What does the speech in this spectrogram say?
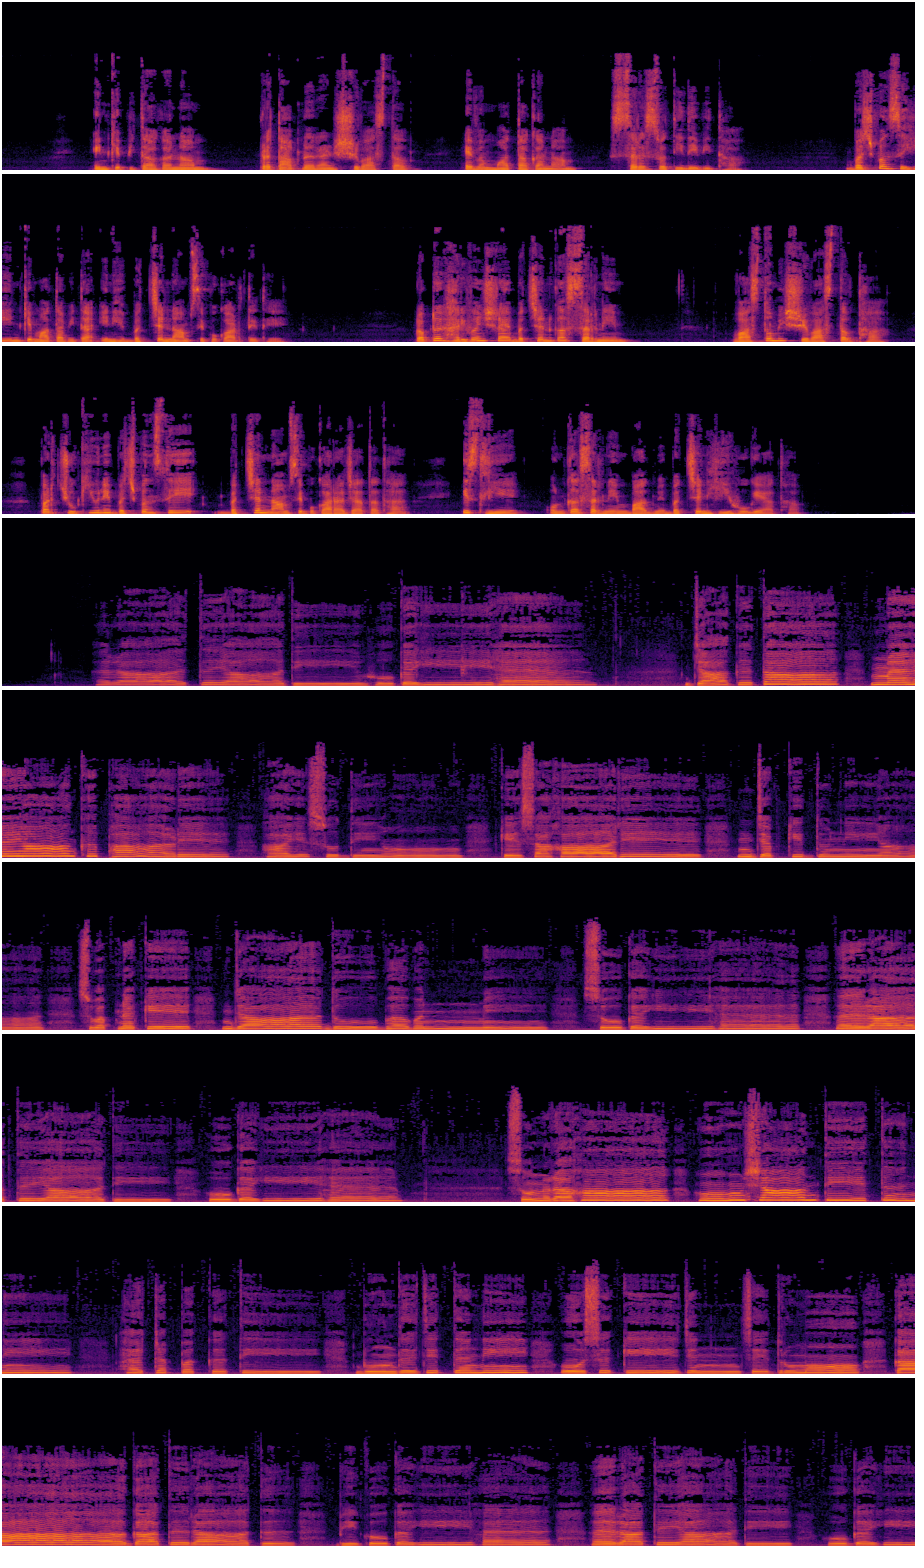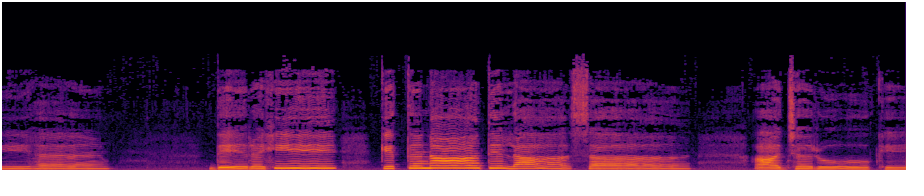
इनके पिता का नाम प्रताप नारायण श्रीवास्तव एवं माता का नाम सरस्वती देवी था। बचपन से ही इनके माता पिता इन्हें बच्चन नाम से पुकारते थे। डॉक्टर हरिवंश राय बच्चन का सरनेम वास्तव में श्रीवास्तव था, पर चूँकि उन्हें बचपन से बच्चन नाम से पुकारा जाता था, इसलिए उनका सरनेम बाद में बच्चन ही हो गया था। रात यादी हो गई है। जागता मैं आँख फाड़े, हाय सुदियों के सहारे, जबकि दुनिया स्वप्न के जादू भवन में सो गई है। रात यादी हो गई है। सुन रहा हूँ शांति इतनी है, टपकती बूंद जितनी उसकी जिनसे द्रुमों का गात रात भिगो गई है। रात आदि हो गई है। दे रही कितना दिलासा आज रोके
